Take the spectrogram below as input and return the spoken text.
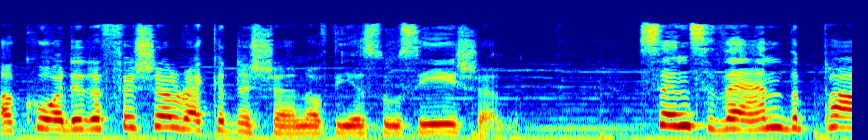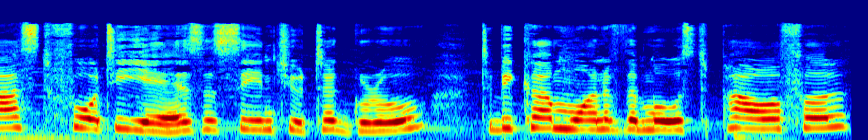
accorded official recognition of the association. Since then, the past 40 years has seen TTUTA grow to become one of the most powerful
